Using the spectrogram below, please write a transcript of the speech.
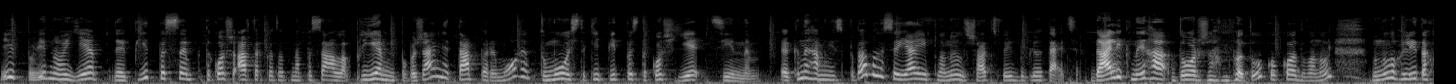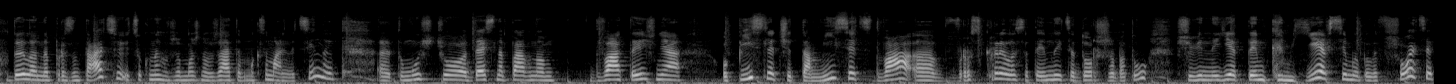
І відповідно є підписи. Також авторка тут написала приємні побажання та перемоги. Тому ось такий підпис також є цінним. Е, Книга мені сподобалася. Я її планую лишати в своїй бібліотеці. Далі книга Доржа Бату Коко 2.0. Минулого літа ходила на презентацію, і цю книгу вже можна вважати максимально цінною, е, тому що десь напевно два тижні. Опісля чи там місяць-два е, розкрилася таємниця Доржа Бату, що він не є тим, ким є. Всі ми були в шоці.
